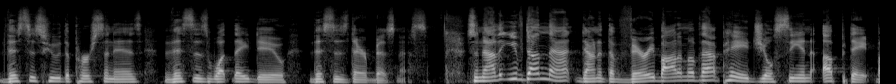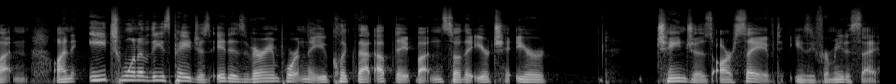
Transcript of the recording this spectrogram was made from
this is who the person is, this is what they do, this is their business. So now that you've done that, down at the very bottom of that page, you'll see an update button. On each one of these pages, it is very important that you click that update button so that your ch- your changes are saved. Easy for me to say.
